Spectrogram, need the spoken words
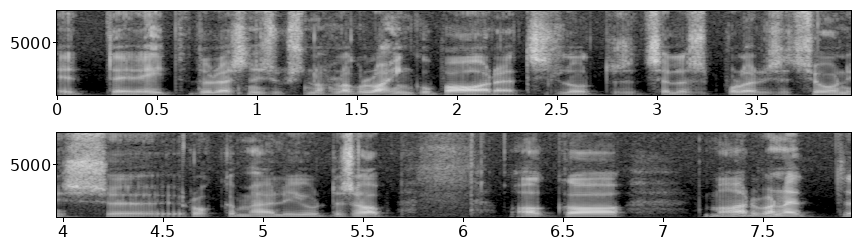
et ehitada üles niisugust noh, nagu lahingupaare, et siis lootes, et selles polarisatsioonis rohkem hääli juurde saab. aga äh, ma arvan, et,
